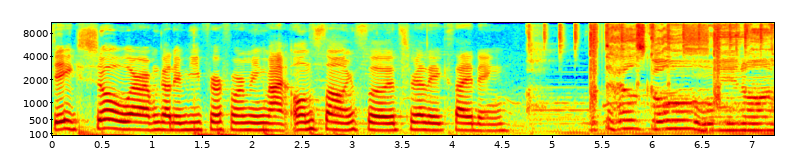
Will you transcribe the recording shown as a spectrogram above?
big show where I'm gonna be performing my own songs, so it's really exciting. the hell's going on?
